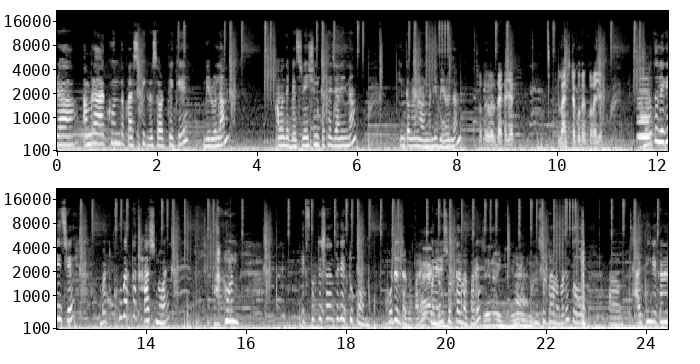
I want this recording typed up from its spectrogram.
বন্ধুরা আমরা এখন দ্য প্যাসিফিক রিসর্ট থেকে বেরোলাম। আমাদের ডেস্টিনেশন কোথায় জানি না কিন্তু আমরা নর্মালি বেরোলাম। চলো এবার দেখা যাক লাঞ্চটা কোথায় করা যায়। ভালো তো লেগেইছে বাট খুব একটা খাস নয়। কারণ এক্সপেকটেশন থেকে একটু কম হোটেলটার ব্যাপারে মানে রিসোর্টটার ব্যাপারে। হ্যাঁ রিসোর্টটার ব্যাপারে তো আই থিঙ্ক এখানে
